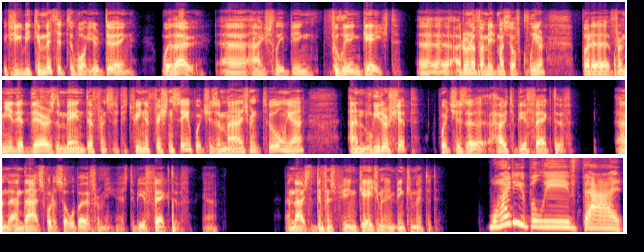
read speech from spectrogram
because you can be committed to what you're doing without uh, actually being fully engaged. Uh, I don't know if I made myself clear, but uh, for me, that there's the main difference it's between efficiency, which is a management tool, yeah, and leadership, which is a how to be effective, and and that's what it's all about for me. Is to be effective, yeah, and that's the difference between engagement and being committed. Why do you believe that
